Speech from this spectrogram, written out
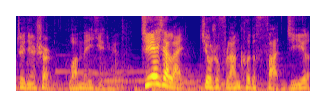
这件事儿完美解决。接下来就是弗兰克的反击了。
